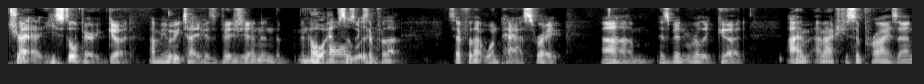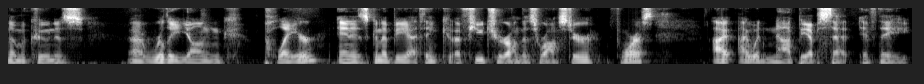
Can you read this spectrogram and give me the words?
sure. uh, he's still very good. I mean, let me tell you, his vision and the, and the oh, balls, absolutely. except for that, except for that one pass, right, um, has been really good. I'm I'm actually surprised. I know Makoun is a really young player and is going to be, I think, a future on this roster for us. I, I would not be upset if they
